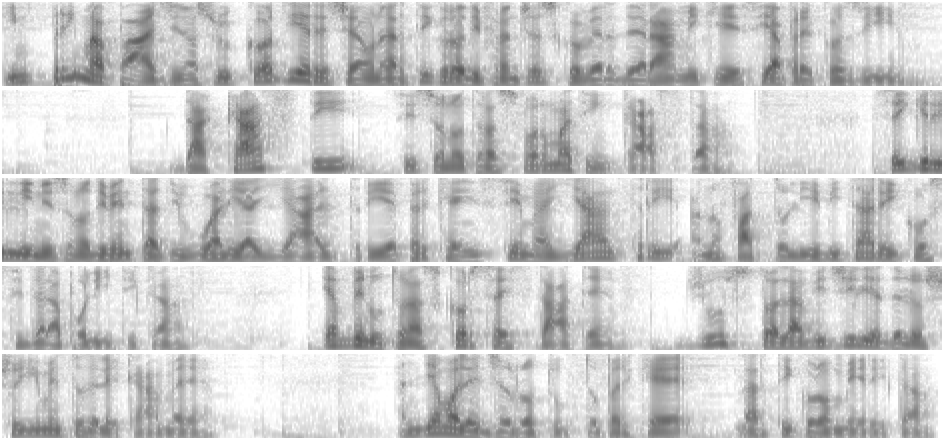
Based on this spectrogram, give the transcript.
In prima pagina sul Corriere c'è un articolo di Francesco Verderami che si apre così. Da casti si sono trasformati in casta. Se i grillini sono diventati uguali agli altri è perché insieme agli altri hanno fatto lievitare i costi della politica. È avvenuto la scorsa estate, giusto alla vigilia dello scioglimento delle Camere. Andiamo a leggerlo tutto perché l'articolo merita.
